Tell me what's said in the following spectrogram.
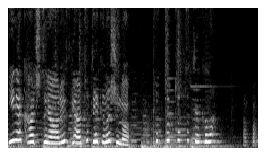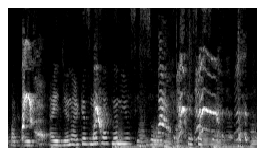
Yine kaçtı ya Rüzgar. Tut yakala şunu. Tut tut tut tut yakala. Bak bak bak. Ay, ayıcığın arkasına saklanıyor. Sessiz olalım. Sessiz ol.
